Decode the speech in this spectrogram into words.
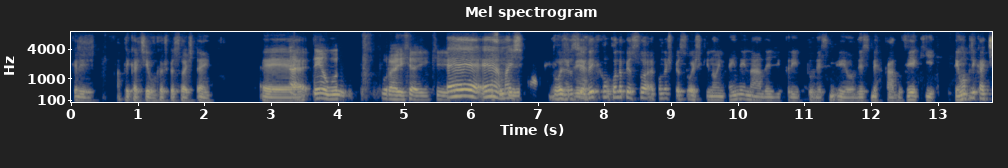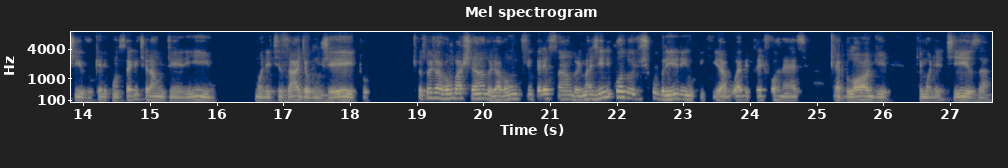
aqueles aplicativo que as pessoas têm. É... É, tem algum por aí aí que. É, é, mas você, você vê que quando a pessoa, quando as pessoas que não entendem nada de cripto nesse, desse mercado vê que tem um aplicativo que ele consegue tirar um dinheirinho, monetizar de algum jeito, as pessoas já vão baixando, já vão se interessando. Imagine quando descobrirem o que a Web3 fornece. É blog que monetiza,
